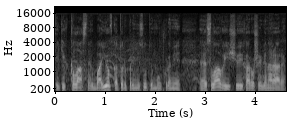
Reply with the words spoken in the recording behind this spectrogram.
таких классных боев, которые принесут ему, кроме э, славы, еще и хорошие гонорары.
